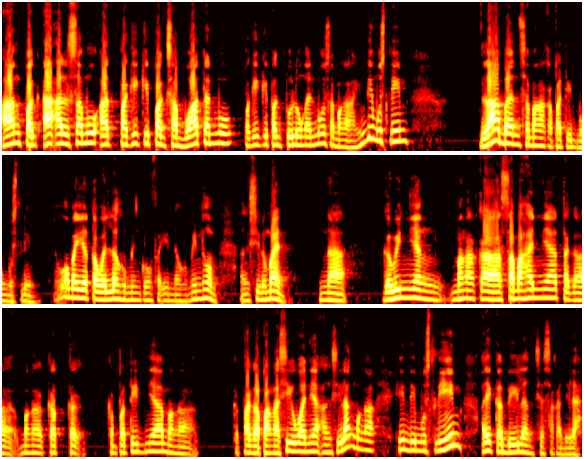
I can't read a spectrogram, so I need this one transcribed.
Ang pag-aalsa mo at pagkikipagsabuatan mo, pagkikipagtulungan mo sa mga hindi Muslim laban sa mga kapatid mong Muslim. O may yatawallahu minkum fa innahu minhum. Ang sinuman na gawin niyang mga kasamahan niya, taga, mga ka, ka, kapatid niya, mga tagapangasiwa niya, ang silang mga hindi Muslim ay kabilang siya sa kanila.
